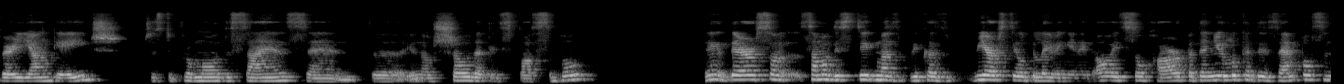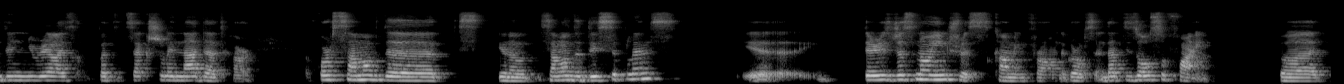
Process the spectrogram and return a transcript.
very young age just to promote the science and uh, you know show that it's possible. There are some some of the stigmas because we are still believing in it. Oh it's so hard but then you look at the examples and then you realize but it's actually not that hard of course some of the you know some of the disciplines uh, there is just no interest coming from the girls and that is also fine but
